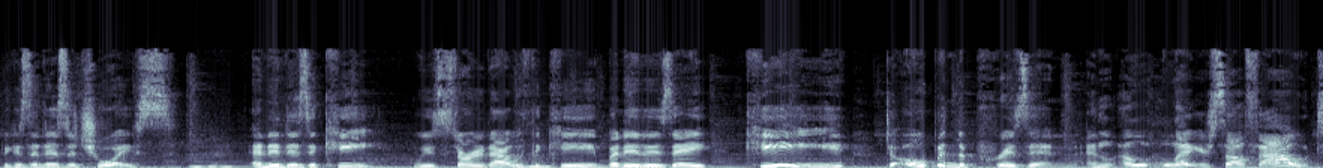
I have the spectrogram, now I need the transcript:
because it is a choice, Mm-hmm. and it is a key. We started out with the key, but it is a key to open the prison and uh, let yourself out.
